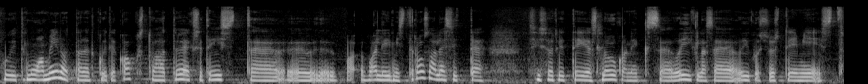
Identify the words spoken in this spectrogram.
kuid ma meenutan, et kui te kaks tuhat üheksateist äh, valimistel osalesite, siis oli teie sloganiks õiglase õigussüsteemi eest.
